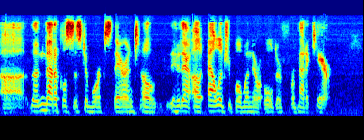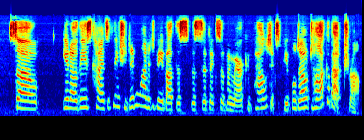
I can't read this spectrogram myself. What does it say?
uh, the medical system works there until they're eligible when they're older for Medicare. So you know, these kinds of things. She didn't want it to be about the specifics of American politics. People don't talk about Trump.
